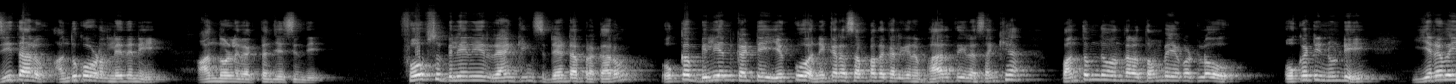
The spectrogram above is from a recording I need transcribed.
జీతాలు అందుకోవడం లేదని ఆందోళన వ్యక్తం చేసింది. ఫోర్బ్స్ బిలియనీర్ ర్యాంకింగ్స్ డేటా ప్రకారం ఒక్క బిలియన్ కంటే ఎక్కువ నికర సంపద కలిగిన భారతీయుల సంఖ్య పంతొమ్మిది వందల తొంభై ఒకటిలో ఒకటి నుండి ఇరవై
